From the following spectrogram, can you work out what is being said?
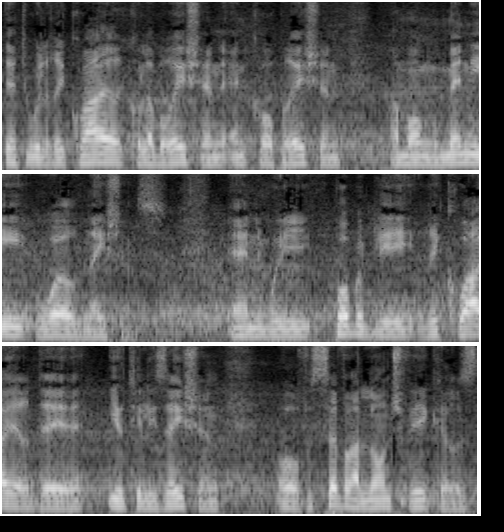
that will require collaboration and cooperation among many world nations and will probably require the utilization of several launch vehicles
